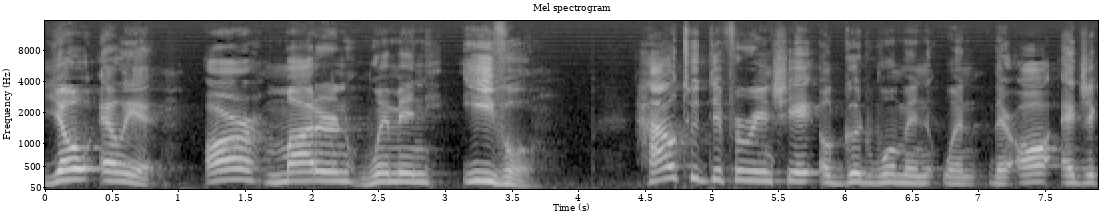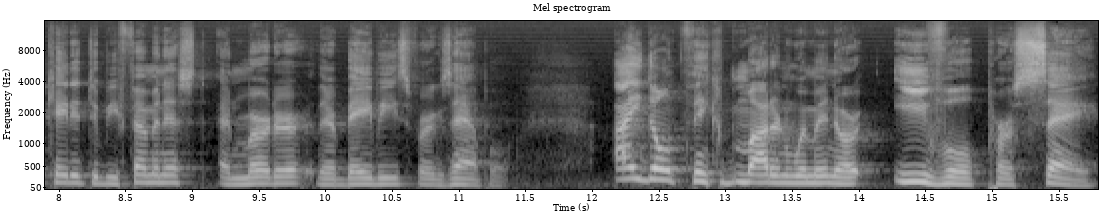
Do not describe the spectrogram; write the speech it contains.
Yo, Elliott, are modern women evil? How to differentiate a good woman when they're all educated to be feminist and murder their babies, for example. I don't think modern women are evil per se,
